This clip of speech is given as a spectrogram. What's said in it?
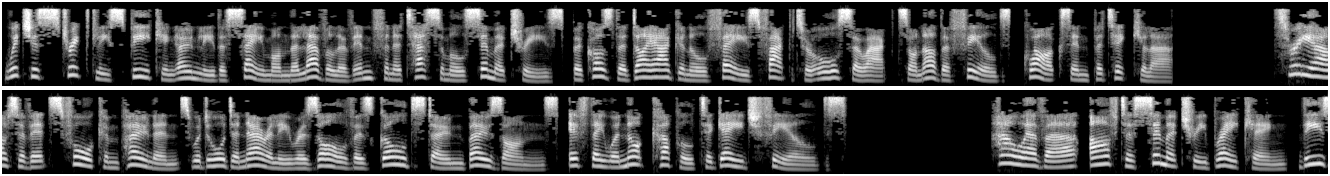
which is strictly speaking only the same on the level of infinitesimal symmetries, because the diagonal phase factor also acts on other fields, quarks in particular. Three out of its four components would ordinarily resolve as Goldstone bosons, if they were not coupled to gauge fields. However, after symmetry breaking, these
